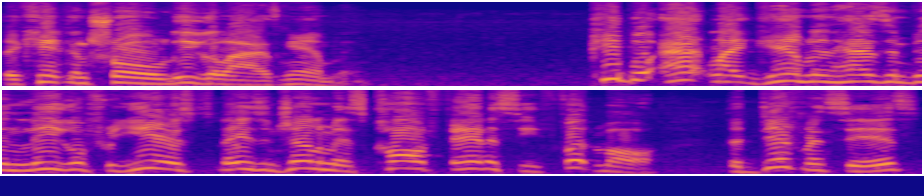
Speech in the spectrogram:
They can't control legalized gambling. People act like gambling hasn't been legal for years. Ladies and gentlemen, it's called fantasy football. The difference is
